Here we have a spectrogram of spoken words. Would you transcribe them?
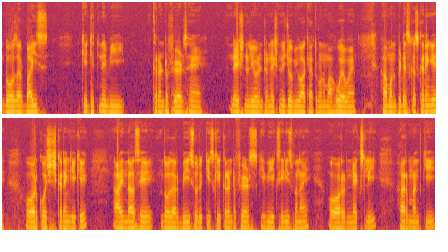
2022 के जितने भी करंट अफेयर्स हैं, नेशनली और इंटरनेशनली जो भी वाक़ रूनमा हुए हुए हैं, हम उन पर डिस्कस करेंगे और कोशिश करेंगे कि आइंदा से 2020 और 21 के करंट अफेयर्स की भी एक सीरीज़ बनाएँ और नेक्स्टली हर मंथ की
